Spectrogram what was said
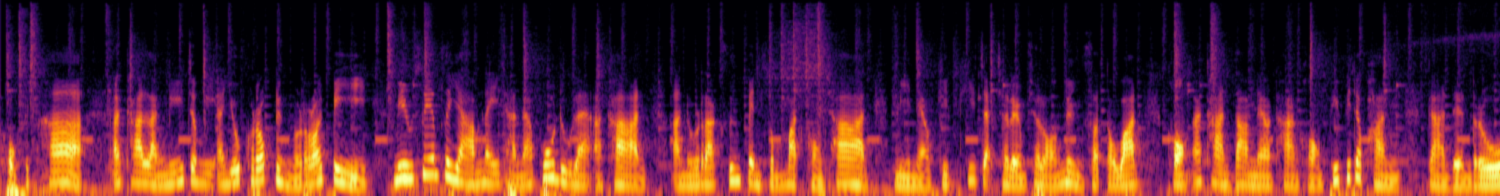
2565 อาคารหลังนี้จะมีอายุครบ 100 ปี มิวเซียมสยามในฐานะผู้ดูแลอาคาร อนุรักษ์ซึ่งเป็นสมบัติของชาติ มีแนวคิดที่จะเฉลิมฉลองหนึ่งศตวรรษ ของอาคารตามแนวทางของพิพิธภัณฑ์ การเรียนรู้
